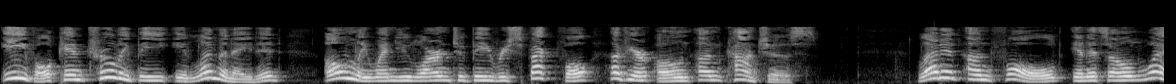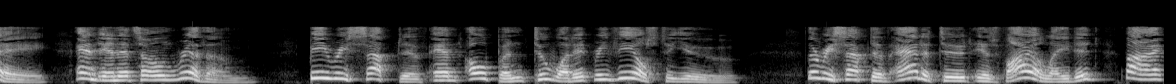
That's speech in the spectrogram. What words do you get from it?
evil can truly be eliminated only when you learn to be respectful of your own unconscious. Let it unfold in its own way and in its own rhythm. Be receptive and open to what it reveals to you. The receptive attitude is violated by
